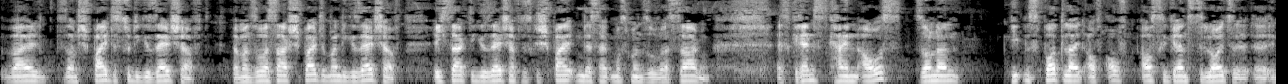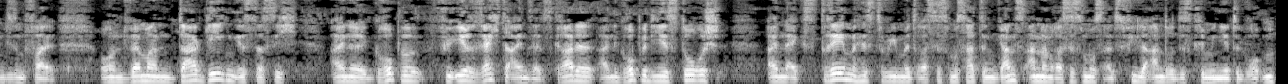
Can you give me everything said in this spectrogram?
weil sonst spaltest du die Gesellschaft. Wenn man sowas sagt, spaltet man die Gesellschaft. Ich sage, die Gesellschaft ist gespalten, deshalb muss man sowas sagen. Es grenzt keinen aus, sondern gibt ein Spotlight auf, auf ausgegrenzte Leute äh, in diesem Fall. Und wenn man dagegen ist, dass sich eine Gruppe für ihre Rechte einsetzt, gerade eine Gruppe, die historisch eine extreme History mit Rassismus hat, einen ganz anderen Rassismus als viele andere diskriminierte Gruppen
